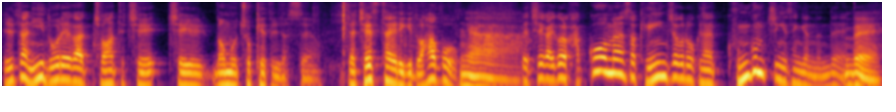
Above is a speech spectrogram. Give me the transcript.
일단 이 노래가 저한테 제, 제일 너무 좋게 들렸어요. 진짜 제 스타일이기도 하고. 야. 근데 제가 이걸 갖고 오면서 개인적으로 그냥 궁금증이 생겼는데 네.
